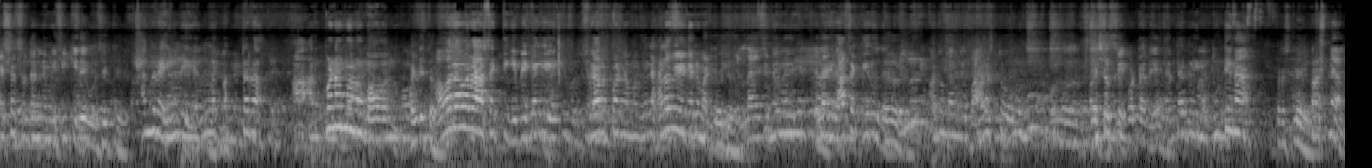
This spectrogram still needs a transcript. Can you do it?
ಯಶಸ್ಸು ನಮಗೆ ಸಿಕ್ಕಿದೆ. ಅಂದ್ರೆ ಇಲ್ಲಿ ಎಲ್ಲ ಭಕ್ತರ ಆ ಅರ್ಪಣಾ ಮನೋಭಾವವನ್ನು. ಅವರವರ ಆಸಕ್ತಿಗೆ ಬೇಕಾಗಿ ಶಿವಾರ್ಪಣಾ ಮನದಲ್ಲಿ ಹಲವು ಯೋಜನೆ ಮಾಡಿದ್ದೀವಿ ಎಲ್ಲ ಯೋಜನೆಯಲ್ಲಿ ಎಲ್ಲರಿಗೂ ಆಸಕ್ತಿ ಇರುವುದು ಅದು ನಮಗೆ ಬಹಳಷ್ಟು ಯಶಸ್ವಿ ಕೊಟ್ಟದೆ. ಅಂತಂದ್ರೆ ದುಡ್ಡಿನ ಪ್ರಶ್ನೆ ಪ್ರಶ್ನೆ ಅಲ್ಲ.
